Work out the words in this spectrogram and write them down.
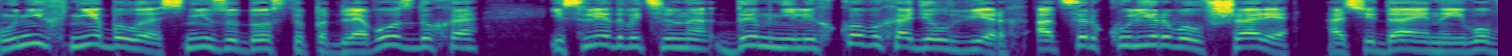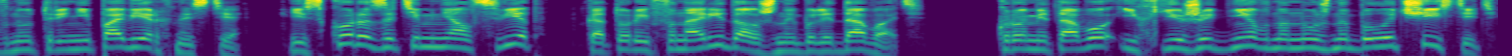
У них не было снизу доступа для воздуха, и, следовательно, дым нелегко выходил вверх, а циркулировал в шаре, оседая на его внутренней поверхности, и скоро затемнял свет, который фонари должны были давать. Кроме того, их ежедневно нужно было чистить,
